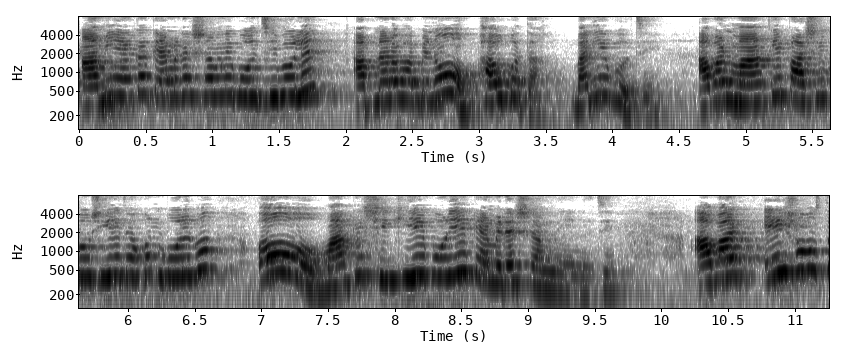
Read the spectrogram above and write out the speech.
আমি একা ক্যামেরার সামনে বলছি বলে আপনারা ভাববেন, ও, ফাউ কথা। বানিয়ে বলছে। আবার মাকে পাশে বসিয়ে যখন বলব, ও, মাকে শিখিয়ে পড়িয়ে ক্যামেরার সামনে এনেছে। আবার এই সমস্ত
